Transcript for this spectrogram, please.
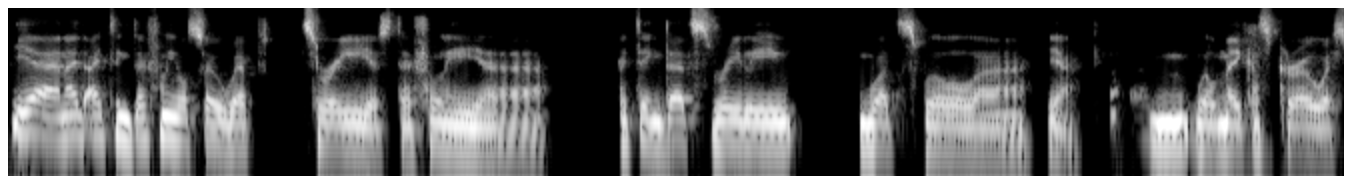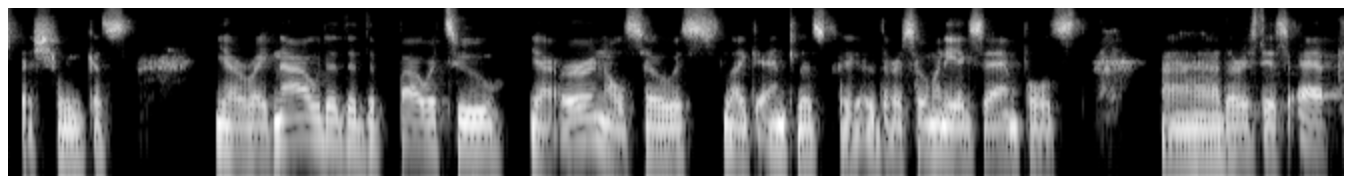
Yeah and i, I think definitely also web 3 is definitely uh, i think that's really what will uh, yeah will make us grow, especially because yeah, right now the, the, the power to yeah earn also is like endless. There are so many examples. Uh, there is this app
